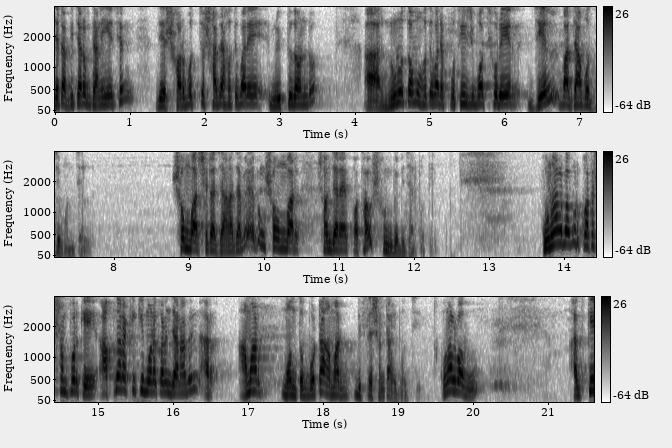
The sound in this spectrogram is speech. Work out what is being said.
যেটা বিচারক জানিয়েছেন, যে সর্বোচ্চ সাজা হতে পারে মৃত্যুদণ্ড, আর ন্যূনতম হতে পারে পঁচিশ বছরের জেল বা যাবজ্জীবন জেল। সোমবার সেটা জানা যাবে এবং সোমবার সঞ্জয় রায়ের কথাও শুনবে বিচারপতি। কুণাল বাবুর কথা সম্পর্কে আপনারা কি কি মনে করেন জানাবেন? আর আমার মন্তব্যটা, আমার বিশ্লেষণটা আমি বলছি। কুণাল বাবু আজকে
